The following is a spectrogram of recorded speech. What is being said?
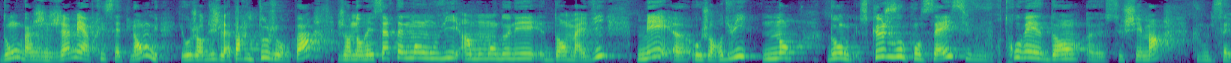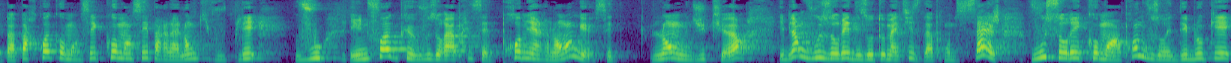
Donc, ben, j'ai jamais appris cette langue et aujourd'hui, je la parle toujours pas. J'en aurais certainement envie à un moment donné dans ma vie, mais euh, aujourd'hui, non. Donc, ce que je vous conseille, si vous vous retrouvez dans euh, ce schéma, que vous ne savez pas par quoi commencer, commencez par la langue qui vous plaît vous. Et une fois que vous aurez appris cette première langue, cette langue du cœur, eh bien vous aurez des automatismes d'apprentissage, vous saurez comment apprendre, vous aurez débloqué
